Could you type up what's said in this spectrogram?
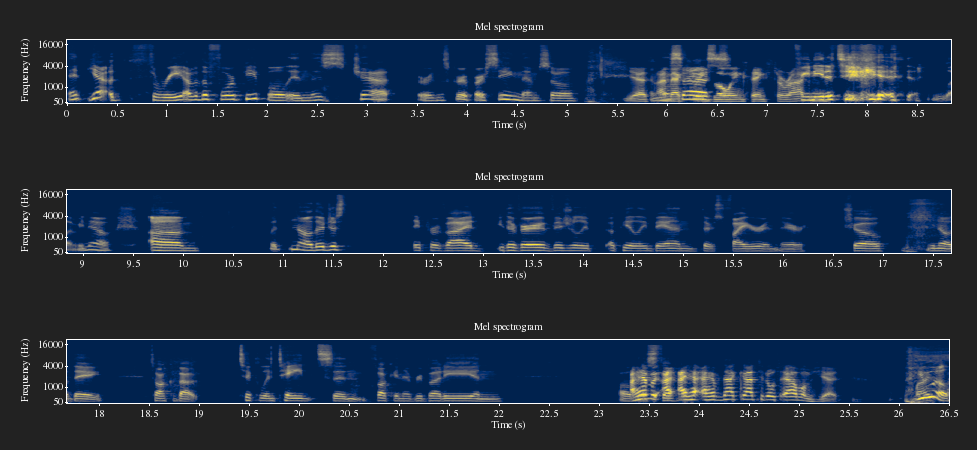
and yeah, three out of the four people in this chat or in this group are seeing them. So yes, I'm actually going thanks to Ron. if you need a ticket, let me know. Um, but no, they're just they provide they're very visually appealing band. There's fire in their show. You know, they talk about tickling taints and fucking everybody and all I have. I, I have not got to those albums yet. you will.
